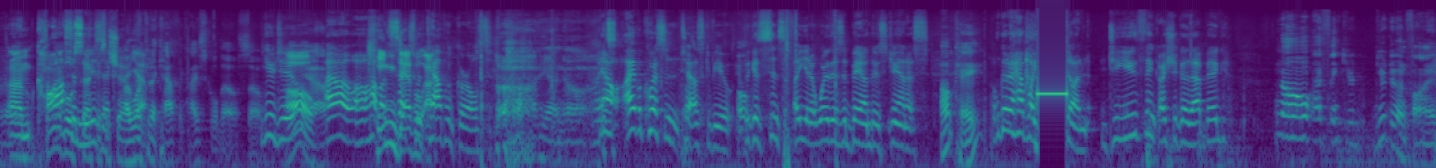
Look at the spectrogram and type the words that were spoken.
really. Um, Carnival Awesome Circus music. show. I yeah. work in a Catholic high school though, so. You do? Oh. Yeah. Oh, how King about sex Devil with act- Catholic girls? Oh, yeah, no. Now, I have a question to ask of you, because since, uh, you know, where there's a band, there's Janice. Okay. I'm going to have my done. Do you think I should go that big? No, I think you're you're doing fine.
